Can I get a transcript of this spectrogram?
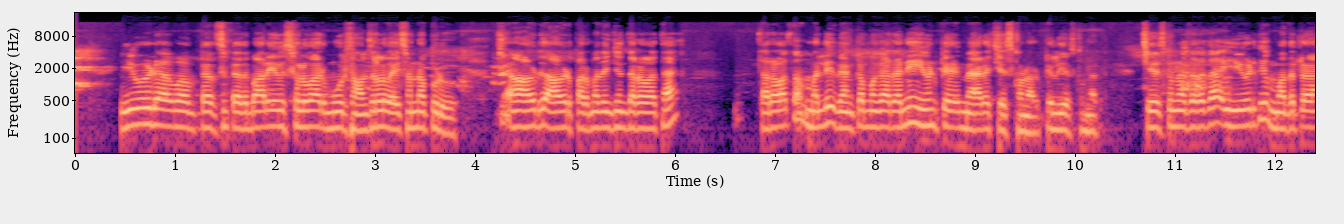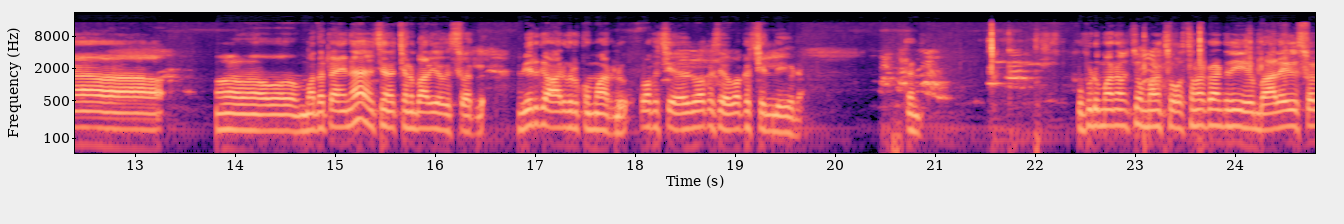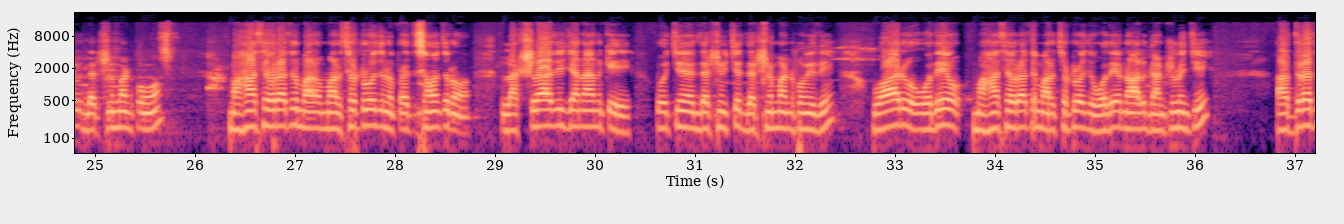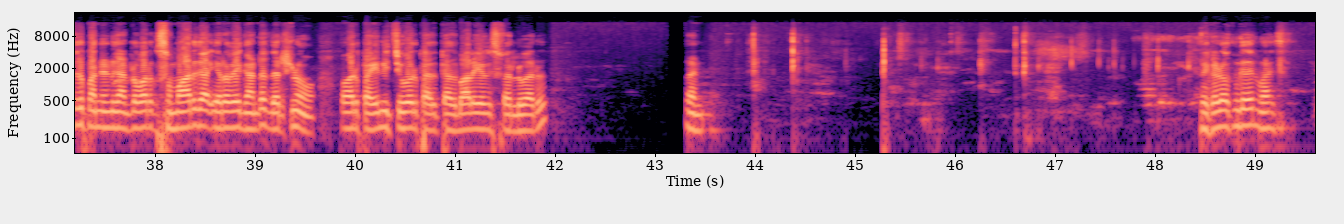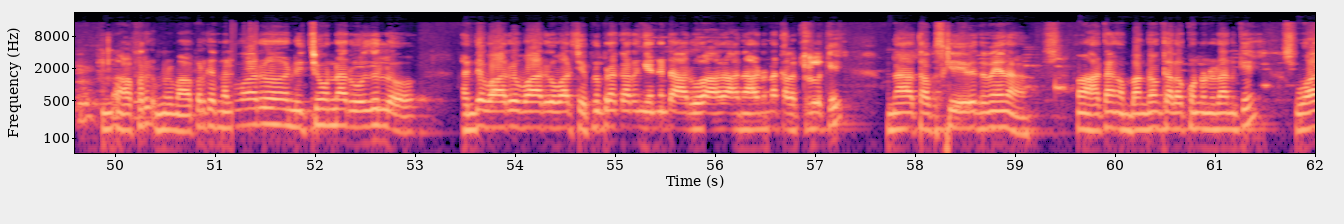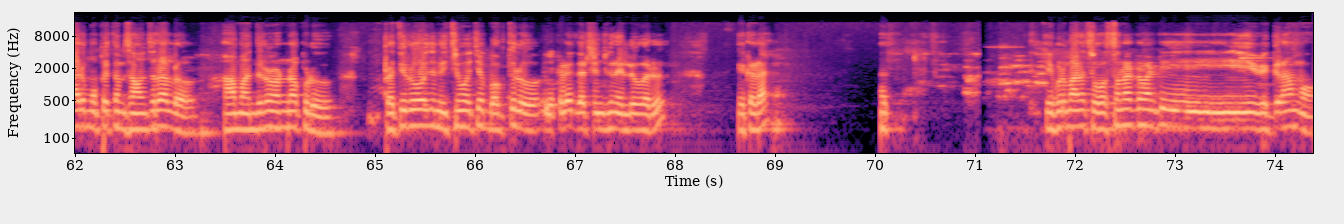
ఈవిడ పెద్ద పెద్ద బాలయోగేశ్వరుల వారు మూడు సంవత్సరాల వయసు ఉన్నప్పుడు ఆవిడ ఆవిడ పరమదించిన తర్వాత తర్వాత మళ్ళీ వెంకమ్మ గారు అని ఈవిడ పె- మ్యారేజ్ చేసుకున్నారు పెళ్ళి చేసుకున్నారు. చేసుకున్న తర్వాత ఈవిడికి మొదట మొదట ఆయన చిన్న చిన్న బాలయోగేశ్వరులు వీరికి ఆరుగురు కుమారులు ఒక ఒక ఒక చెల్లి ఈవిడ. ఇప్పుడు మనం మనం చూస్తున్నటువంటిది బాలయోగేశ్వర దర్శన మండపము. మహాశివరాత్రి మన మరుసటి రోజున ప్రతి సంవత్సరం లక్షలాది జనానికి వచ్చే దర్శనం ఇచ్చే దర్శన మండపం ఇది. వారు ఉదయం మహాశివరాత్రి మరుసటి రోజు ఉదయం నాలుగు గంటల నుంచి అర్ధరాత్రి పన్నెండు గంటల వరకు సుమారుగా ఇరవై గంటల దర్శనం వారు పైన ఇచ్చేవారు పెద్ద పెద్ద వారు. రికార్డ్ అవుతుంది కదండి ఆఫర్ మేము ఆఫర్ కదా వారు నిత్యం ఉన్న రోజుల్లో అంటే వారు వారు వారు చెప్పిన ప్రకారం ఏంటంటే ఆ ఆ- ఆనాడున్న కలెక్టర్లకి నా తపస్సుకి ఏ విధమైన ఆట భంగం కలగకుండా ఉండడానికి వారు ముప్పై తొమ్మిది సంవత్సరాల్లో ఆ మందిరంలో ఉన్నప్పుడు ప్రతిరోజు నిత్యం వచ్చే భక్తులు ఇక్కడే దర్శించుకుని వెళ్ళేవారు. ఇక్కడ ఇప్పుడు మనం చూస్తున్నటువంటి ఈ విగ్రహము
